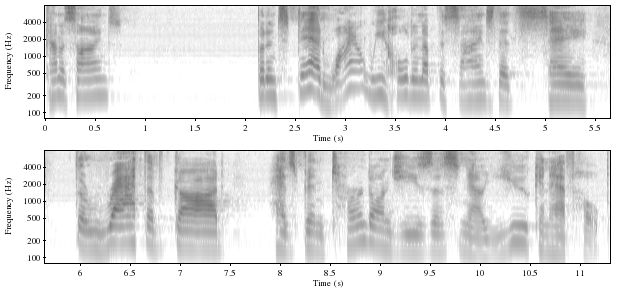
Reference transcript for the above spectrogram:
kind of signs. But instead, why aren't we holding up the signs that say the wrath of God has been turned on Jesus, now you can have hope.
